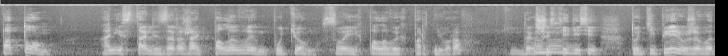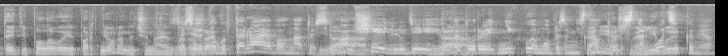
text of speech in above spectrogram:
потом они стали заражать половым путем своих половых партнеров – до 60, угу. то теперь уже вот эти половые партнеры начинают заражать. То есть это как бы вторая волна, то есть да, вообще людей, да. которые никоим образом не сталкивались Конечно. с наркотиками.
